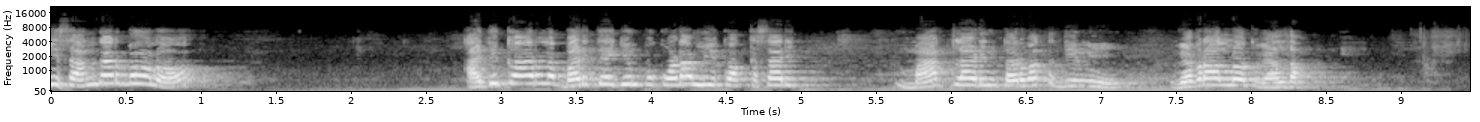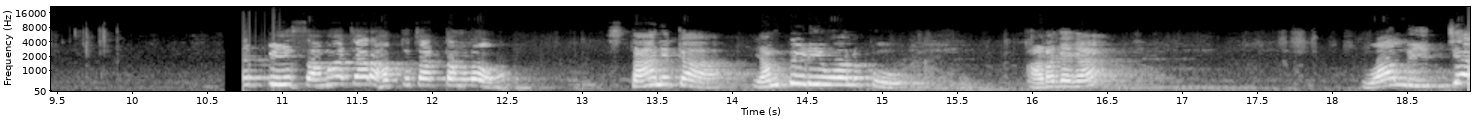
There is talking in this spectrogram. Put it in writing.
ఈ సందర్భంలో అధికారుల బరితెగింపు కూడా మీకు ఒక్కసారి మాట్లాడిన తర్వాత దీని వివరాల్లోకి వెళ్దాం. చెప్పి సమాచార హక్కు చట్టంలో స్థానిక ఎంపీడీఓలకు అడగగా వాళ్ళు ఇచ్చే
